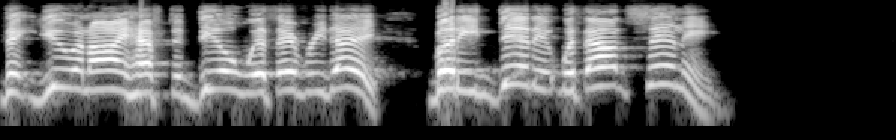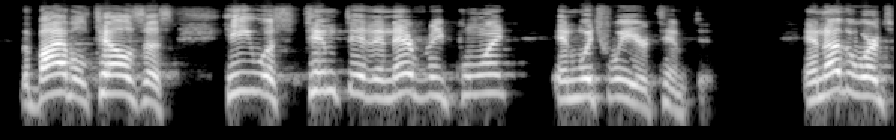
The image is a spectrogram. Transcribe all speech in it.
that you and I have to deal with every day. But he did it without sinning. The Bible tells us he was tempted in every point in which we are tempted. In other words,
